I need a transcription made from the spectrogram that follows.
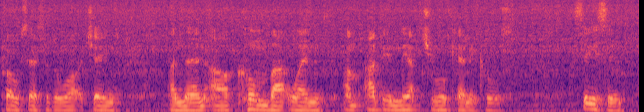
process of the water change and then I'll come back when I'm adding the actual chemicals. See you soon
